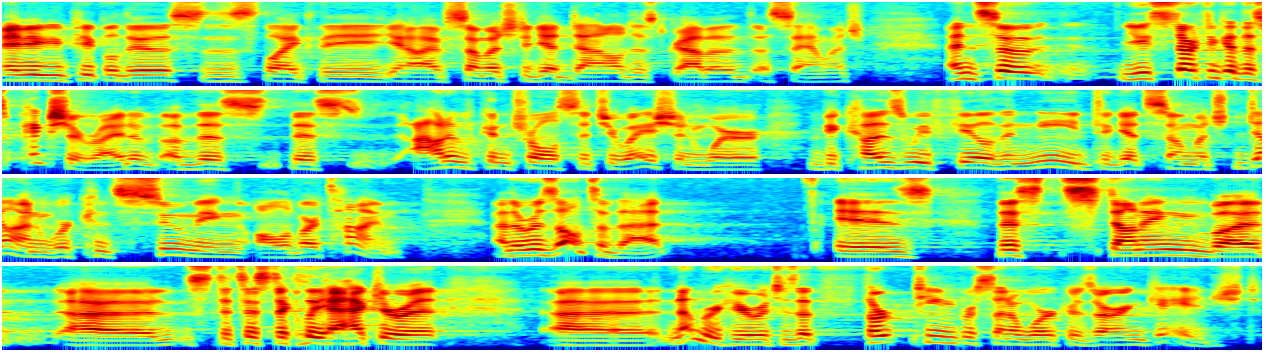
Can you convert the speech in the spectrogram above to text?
Maybe people do this. This is like the, you know, I have so much to get done, I'll just grab a, a sandwich. And so you start to get this picture, right, of, of this, this out-of-control situation where because we feel the need to get so much done, we're consuming all of our time. And the result of that is this stunning but uh, statistically accurate uh, number here, which is that 13% of workers are engaged.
